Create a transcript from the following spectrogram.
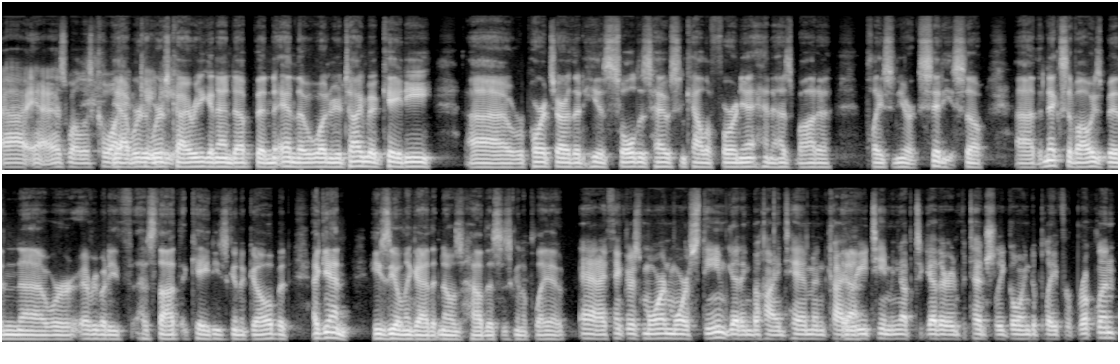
uh, as well as Kawhi. Yeah, where, where's Kyrie going to end up? And and the one we are talking about KD, uh, reports are that he has sold his house in California and has bought a place in New York City. So uh, the Knicks have always been uh, where everybody has thought that KD's going to go, but again, he's the only guy that knows how this is going to play out. And I think there's more and more steam getting behind him and Kyrie yeah. teaming up together and potentially going to play for Brooklyn.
